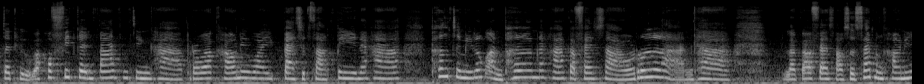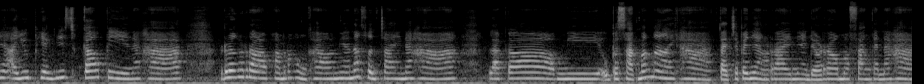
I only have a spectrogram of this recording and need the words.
แต่ถือว่าเขาฟิตเกินต้านจริง ๆ ค่ะ เพราะว่าเขาในวัย 83 ปีนะคะ เพิ่งจะมีลูกอ่อนเพิ่มนะคะ กับแฟนสาวรุ่นหลานค่ะแล้วก็แฟนสาวสุดแซ่บของเขาเนี่ยอายุเพียง 29 ปีนะคะ เรื่องราวความรักของเขาเนี่ยน่าสนใจนะคะ แล้วก็มีอุปสรรคมากมายค่ะ แต่จะเป็นอย่างไรเนี่ยเดี๋ยวเรามาฟังกันนะคะ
